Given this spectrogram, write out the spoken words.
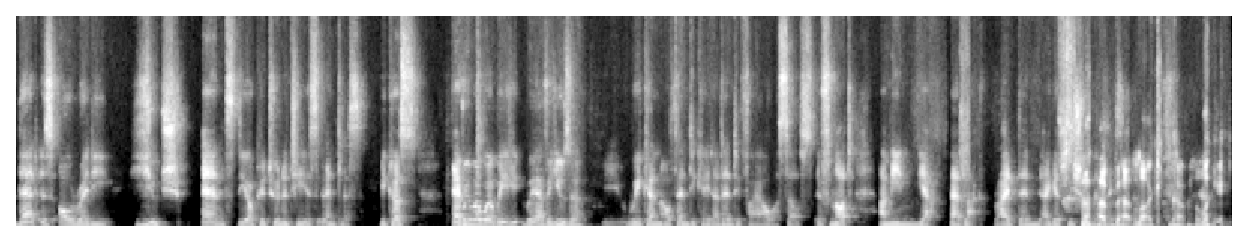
that is already huge. And the opportunity is endless because everywhere where we, we have a user, we can authenticate, identify ourselves. If not, I mean, yeah, bad luck, right? Then I guess we shouldn't have bad luck. Definitely.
